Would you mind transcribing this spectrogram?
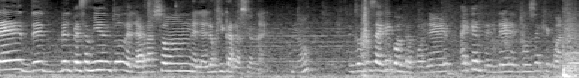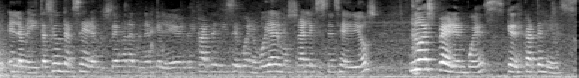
de, de, del pensamiento, de la razón, de la lógica racional, ¿no? Entonces hay que contraponer, hay que entender entonces que cuando en la meditación tercera que ustedes van a tener que leer, Descartes dice, bueno, voy a demostrar la existencia de Dios, no esperen pues que Descartes les,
